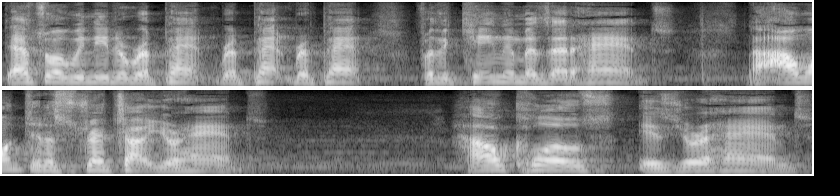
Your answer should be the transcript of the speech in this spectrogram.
That's why we need to repent, repent, repent, for the kingdom is at hand. Now, I want you to stretch out your hand. How close is your hand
